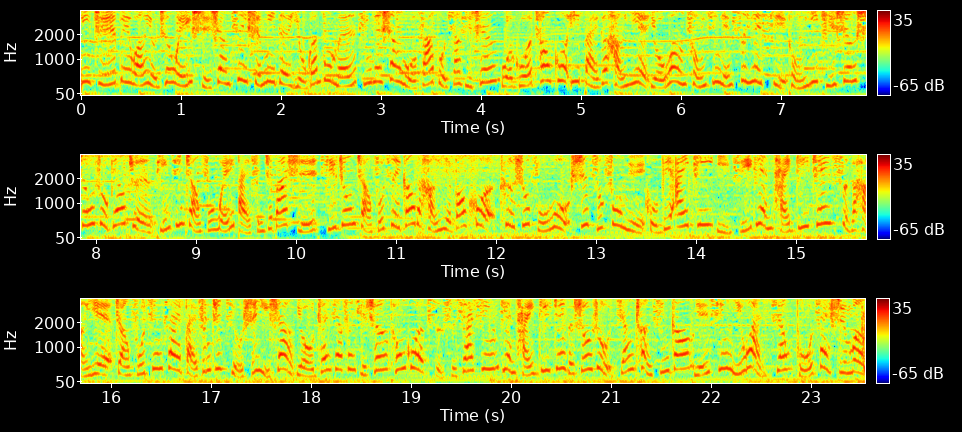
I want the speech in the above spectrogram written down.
一直被网友称为史上最神秘的有关部门，今天上午发布消息称，我国超过一百个行业有望从今年四月起统一提升收入标准，平均涨幅为百分之八十。其中涨幅最高的行业包括特殊服务、失足妇女、苦逼 IT 以及电台 DJ 四个行业，涨幅均在百分之九十以上。有专家分析称，通过此次加薪，电台 DJ 的收入将创新高，年薪一万将不再是梦。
